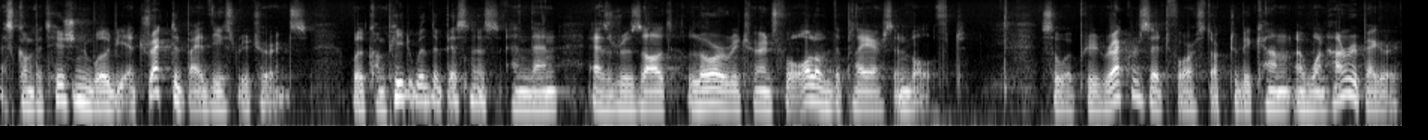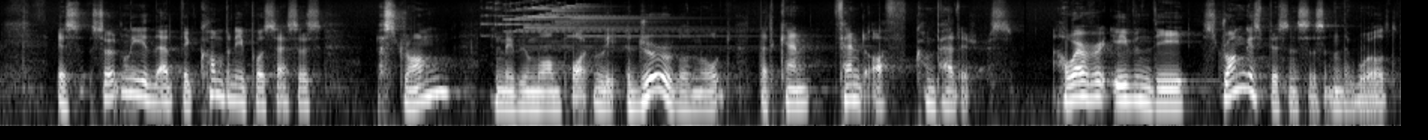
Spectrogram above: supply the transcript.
as competition will be attracted by these returns, will compete with the business, and then, as a result, lower returns for all of the players involved. So, a prerequisite for a stock to become a 100 bagger is certainly that the company possesses a strong and maybe more importantly, a durable moat that can fend off competitors. However, even the strongest businesses in the world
